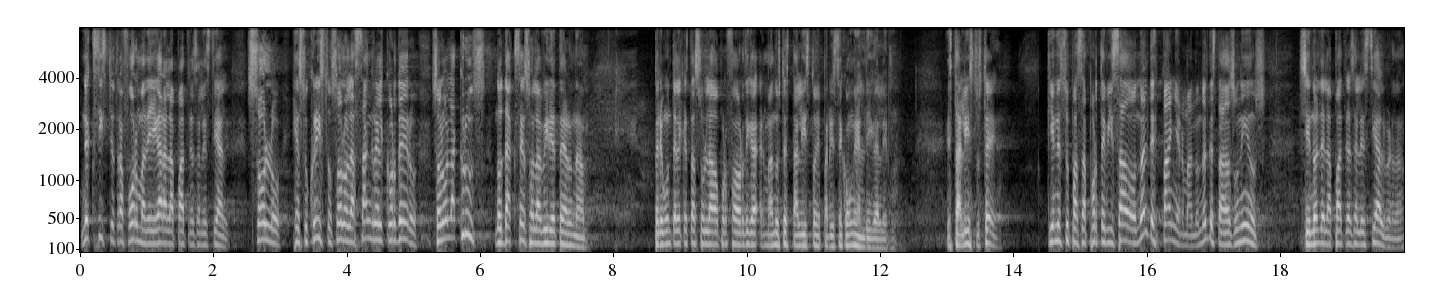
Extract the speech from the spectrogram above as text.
No existe otra forma de llegar a la patria celestial. Solo Jesucristo, solo la sangre del Cordero, solo la cruz nos da acceso a la vida eterna. Pregúntale que está a su lado, por favor, diga, hermano, usted está listo para irse con él, dígale. ¿Está listo usted? Tiene su pasaporte visado, no el de España, hermano, no el de Estados Unidos, sino el de la patria celestial, ¿verdad?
